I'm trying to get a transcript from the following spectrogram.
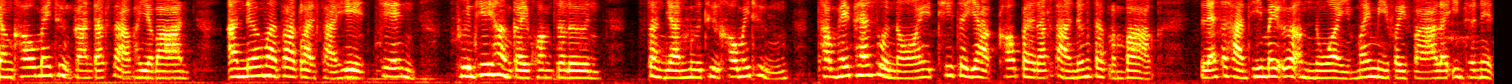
ยังเข้าไม่ถึงการรักษาพยาบาล อันเนื่องมาจากหลายสาเหตุ เช่น พื้นที่ห่างไกลความเจริญ สัญญาณมือถือเข้าไม่ถึงทำให้แพทย์ส่วนน้อยที่จะอยากเข้าไปรักษาเนื่องจากลำบาก และสถานที่ไม่เอื้ออำนวย ไม่มีไฟฟ้าและอินเทอร์เน็ต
